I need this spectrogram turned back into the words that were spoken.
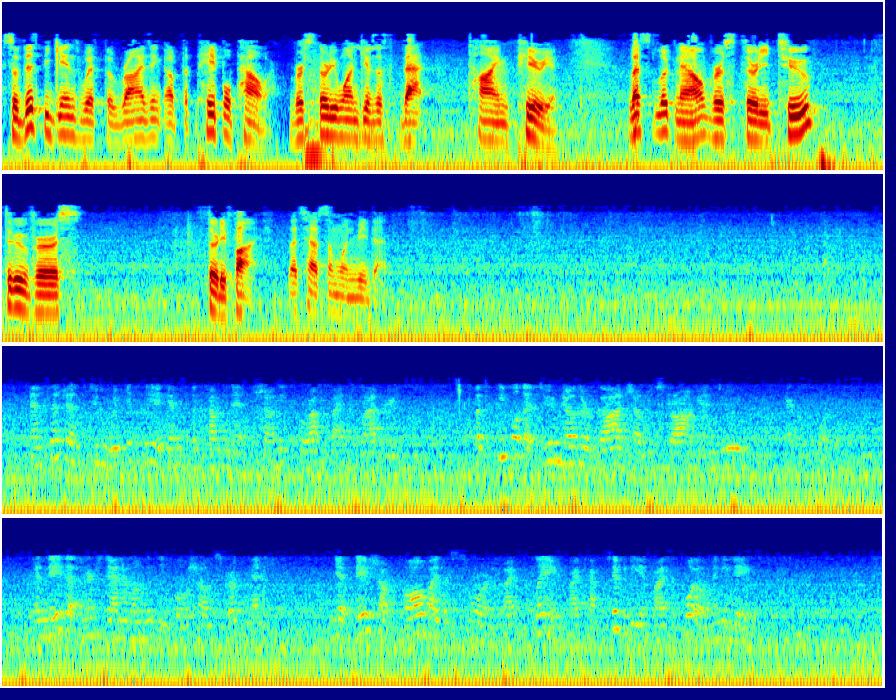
So this begins with the rising of the papal power. Verse 31 gives us that time period. Let's look now, verse 32 through verse 35. Let's have someone read that. And such as do wickedly against the covenant shall he corrupt by flattery. But the people that do know their God shall be strong and do exploits. And they that understand among the people shall instruct many. Yet they shall fall by the sword, and by flame, by captivity, and by spoil many days.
